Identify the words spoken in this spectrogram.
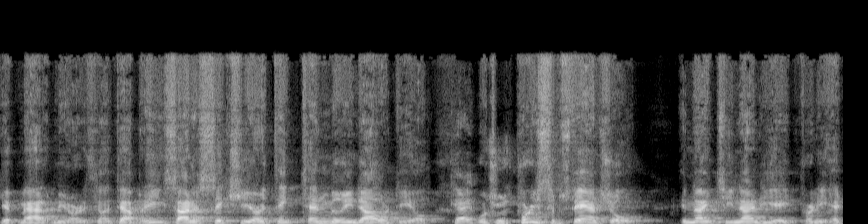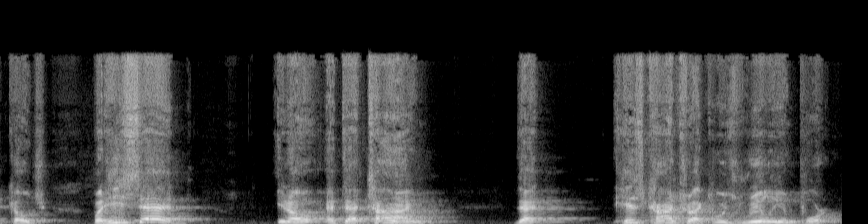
get mad at me or anything like that, but he signed a six-year, I think, ten million dollar deal, okay. which was pretty substantial in 1998 for any head coach. But he said, you know, at that time that his contract was really important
